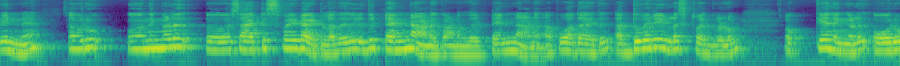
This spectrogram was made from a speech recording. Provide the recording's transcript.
പിന്നെ ഒരു നിങ്ങൾ സാറ്റിസ്ഫൈഡ് ആയിട്ടുള്ള അതായത് ഇത് ടെൻ ആണ് കാണുന്നത് ടെൻ ആണ്. അപ്പോൾ അതായത് അതുവരെയുള്ള സ്ട്രഗിളും ഒക്കെ നിങ്ങൾ ഓരോ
